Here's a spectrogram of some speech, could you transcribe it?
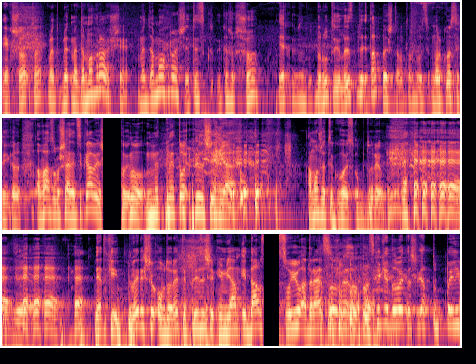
якщо, то ми, ми, ми дамо гроші. Ми дамо гроші. Ти кажу, що? Я беру той лист, і там пише, там, там Марко Сергій каже, а вас взагалі не цікавить? що? Ну, не, не то прізвище ім'я. А може ти когось обдурив? Я такий вирішив обдурити прізвищем ім'ям і дав свою адресу. Наскільки думаєте, що я тупий?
